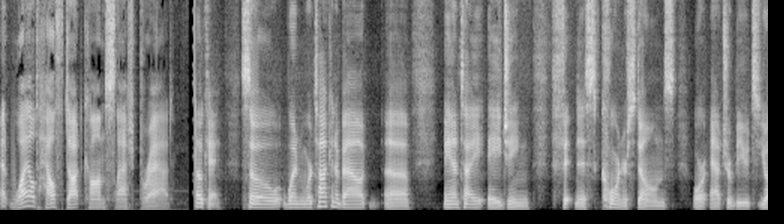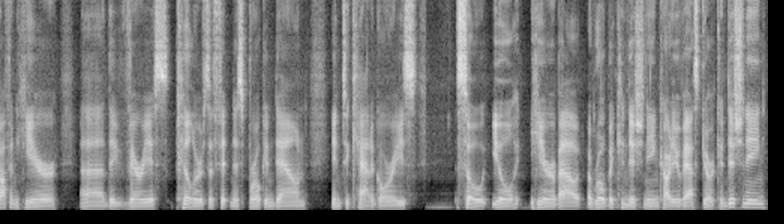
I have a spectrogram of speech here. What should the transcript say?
at wildhealth.com slash Brad. Okay, so when we're talking about uh, anti-aging fitness cornerstones or attributes, you often hear uh, the various pillars of fitness broken down into categories so you'll hear about aerobic conditioning, cardiovascular conditioning.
